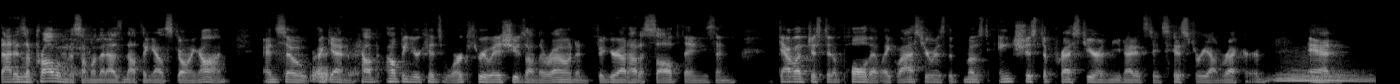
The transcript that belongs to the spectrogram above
that is a problem to someone that has nothing else going on. And so, right. again, help, helping your kids work through issues on their own and figure out how to solve things. And Gallup just did a poll that like last year was the most anxious, depressed year in the United States history on record. Mm. And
